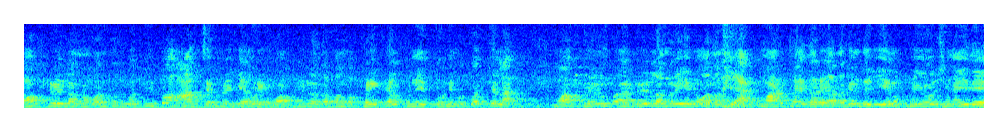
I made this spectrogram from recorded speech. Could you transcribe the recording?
ಮಾಕ್ ಡ್ರಿಲ್ ಅನ್ನುವಂಥದ್ದು ಗೊತ್ತಿತ್ತು. ಆ ಜನರಿಗೆ ಅವ್ರಿಗೆ ಮಾಕ್ ಡ್ರಿಲ್ ಅದ ಒಂದು ಪರಿಕಲ್ಪನೆ ಇತ್ತು. ನಿಮಗೆ ಗೊತ್ತಿಲ್ಲ. ಮಾಕ್ ಡ್ರಿಲ್ ಡ್ರಿಲ್ ಅಂದರೆ ಏನು? ಅದನ್ನು ಯಾಕೆ ಮಾಡ್ತಾ ಇದ್ದಾರೆ? ಅದರಿಂದ ಏನು ಪ್ರಯೋಜನ ಇದೆ?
